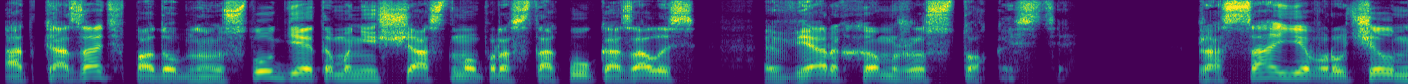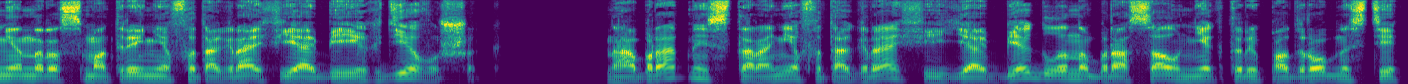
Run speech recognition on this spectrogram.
Отказать в подобной услуге этому несчастному простаку казалось верхом жестокости. Жасайя вручил мне на рассмотрение фотографии обеих девушек. На обратной стороне фотографии я бегло набросал некоторые подробности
